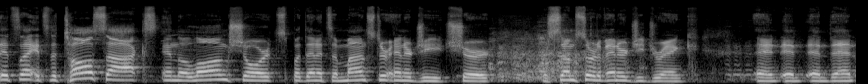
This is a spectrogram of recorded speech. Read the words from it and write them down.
it's like it's the tall socks and the long shorts, but then it's a Monster Energy shirt or some sort of energy drink. And, and, and then,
